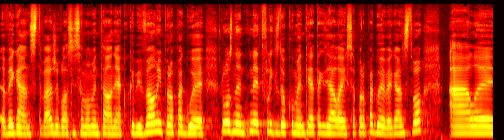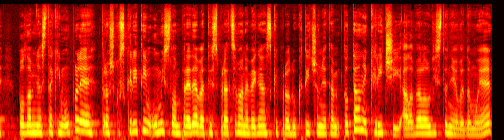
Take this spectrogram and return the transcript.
vegánstva, že vlastne sa momentálne ako keby veľmi propaguje rôzne Netflix dokumenty a tak ďalej, sa propaguje vegánstvo, ale podľa mňa s takým úplne trošku skrytým úmyslom predávať tie spracované vegánske produkty, čo mne tam totálne kričí, ale veľa ľudí si to neuvedomuje.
